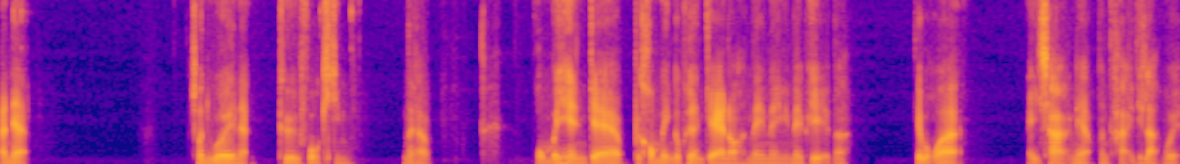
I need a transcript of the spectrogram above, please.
อันเนี้ยชนเว้ยเนี่ยคือโฟคิงนะครับ ผมไปเห็นแกไปคอมเมนต์กับเพื่อนแกเนาะในในในเพจนะแกบอกว่าไอฉากเนี่ยมันถ่ายที่หลังเว้ย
